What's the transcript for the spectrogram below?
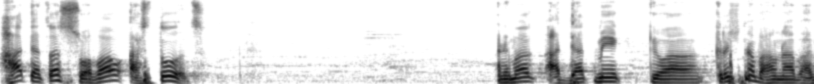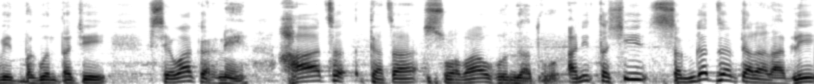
हा त्याचा स्वभाव असतोच. आणि मग आध्यात्मिक किंवा कृष्ण भावना भावित भगवंताची सेवा करणे हाच त्याचा स्वभाव होऊन जातो. आणि तशी संगत जर त्याला लाभली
